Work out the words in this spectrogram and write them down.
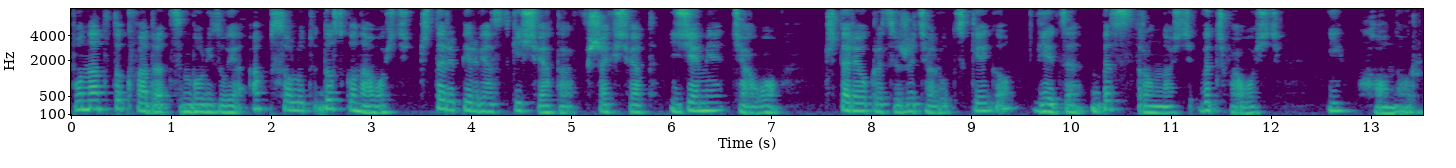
Ponadto kwadrat symbolizuje absolut, doskonałość, cztery pierwiastki świata, wszechświat, ziemię, ciało, cztery okresy życia ludzkiego, wiedzę, bezstronność, wytrwałość i honor.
